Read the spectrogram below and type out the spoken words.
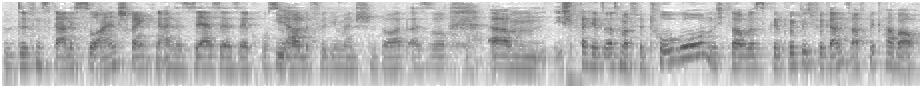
wir dürfen es gar nicht so einschränken, eine sehr, sehr, sehr große ja. Rolle für die Menschen dort. Also ähm, ich spreche jetzt erstmal für Togo. Ich glaube, es gilt wirklich für ganz Afrika, aber auch,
